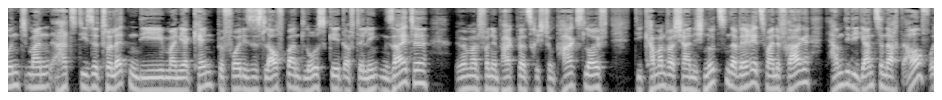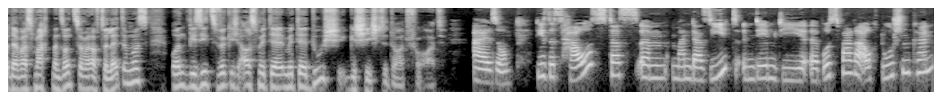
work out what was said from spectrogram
und man hat diese Toiletten, die man ja kennt, bevor dieses Laufband losgeht auf der linken Seite, wenn man von dem Parkplatz Richtung Parks läuft, die kann man wahrscheinlich nutzen. Da wäre jetzt meine Frage, haben die die ganze Nacht auf oder was macht man sonst, wenn man auf Toilette muss? Und wie sieht's wirklich aus mit der, mit der Duschgeschichte dort vor Ort? Also, dieses Haus, das ähm, man da sieht, in dem die äh, Busfahrer auch duschen können,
